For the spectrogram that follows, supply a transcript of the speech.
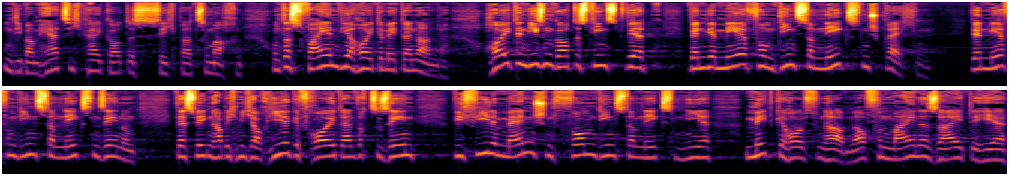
um die Barmherzigkeit Gottes sichtbar zu machen. Und das feiern wir heute miteinander. Heute in diesem Gottesdienst wird, wenn wir mehr vom Dienst am nächsten sprechen, werden mehr vom Dienst am nächsten sehen. Und deswegen habe ich mich auch hier gefreut, einfach zu sehen, wie viele Menschen vom Dienst am nächsten hier mitgeholfen haben. Auch von meiner Seite her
